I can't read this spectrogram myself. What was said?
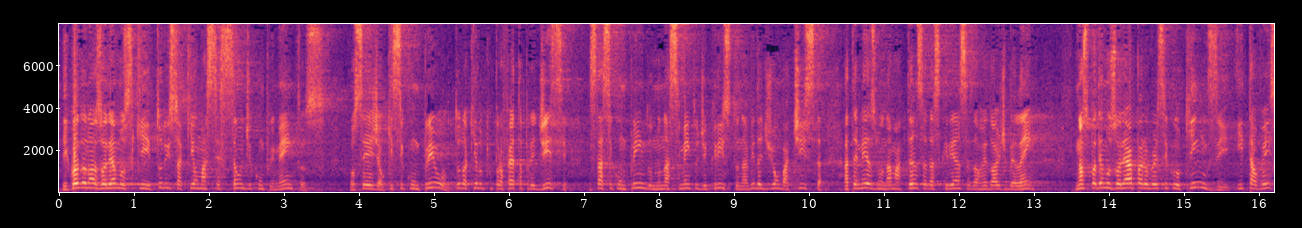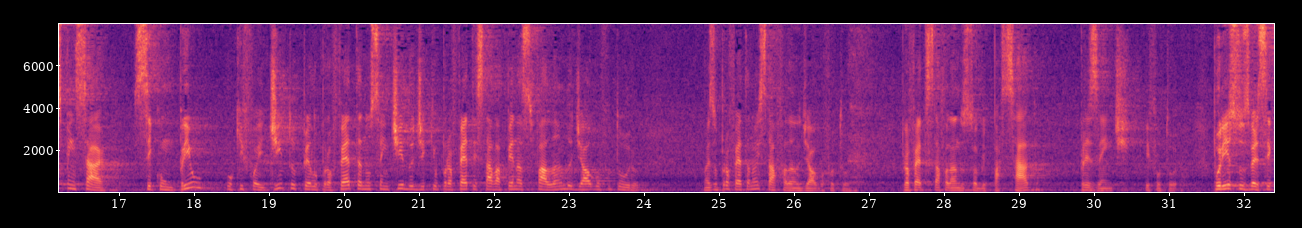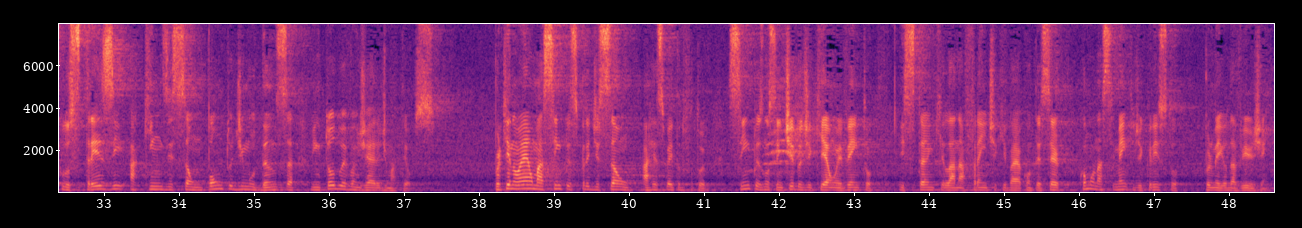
E quando nós olhamos que tudo isso aqui é uma sessão de cumprimentos, ou seja, o que se cumpriu, tudo aquilo que o profeta predisse, está se cumprindo no nascimento de Cristo, na vida de João Batista, até mesmo na matança das crianças ao redor de Belém. Nós podemos olhar para o versículo 15 e talvez pensar: se cumpriu o que foi dito pelo profeta, no sentido de que o profeta estava apenas falando de algo futuro. Mas o profeta não está falando de algo futuro. O profeta está falando sobre passado, presente e futuro. Por isso, os versículos 13 a 15 são um ponto de mudança em todo o Evangelho de Mateus. Porque não é uma simples predição a respeito do futuro. Simples no sentido de que é um evento estanque lá na frente que vai acontecer, como o nascimento de Cristo por meio da Virgem.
